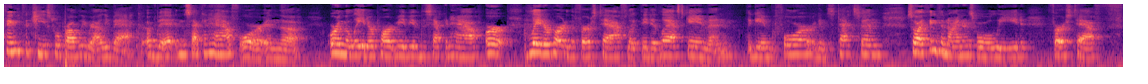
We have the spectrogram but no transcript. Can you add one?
think the Chiefs will probably rally back a bit in the second half, or in the or in the later part maybe of the second half, or later part of the first half, like they did last game and the game before against Texans. So I think the Niners will lead first half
